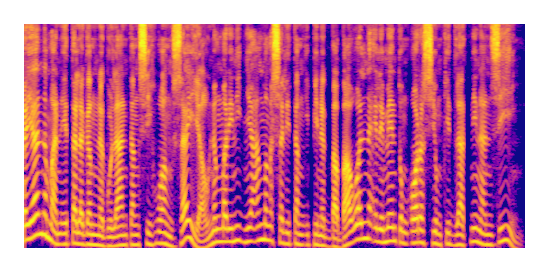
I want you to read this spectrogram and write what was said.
Kaya naman e talagang nagulantang si Huang Ziyao nang marinig niya ang mga salitang ipinagbabawal na elementong oras yung kidlat ni Nanzing.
